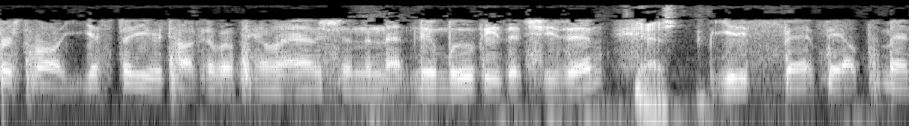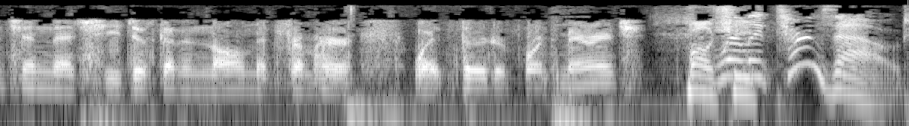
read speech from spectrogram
first of all, yesterday you were talking about Pamela Anderson and that new movie that she's in. Yes. You fa- failed to mention that she just got an annulment from her what third or fourth marriage. Well, well, it turns out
